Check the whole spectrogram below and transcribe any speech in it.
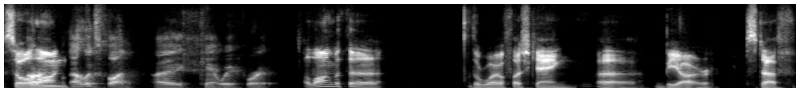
So all right, along that looks fun. I can't wait for it. along with the the Royal Flush Gang uh, BR stuff,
